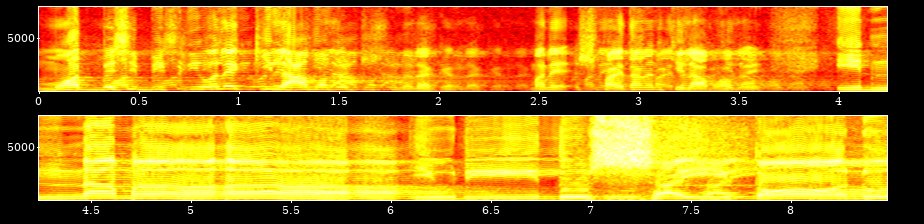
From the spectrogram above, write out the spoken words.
মদ বেশি বিক্রি হলে কি লাভ হবে একটু শুনে রাখেন। মানে শয়তানের কি লাভ হবে? ইন্নামা ইউরিদুশ শাইতানু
